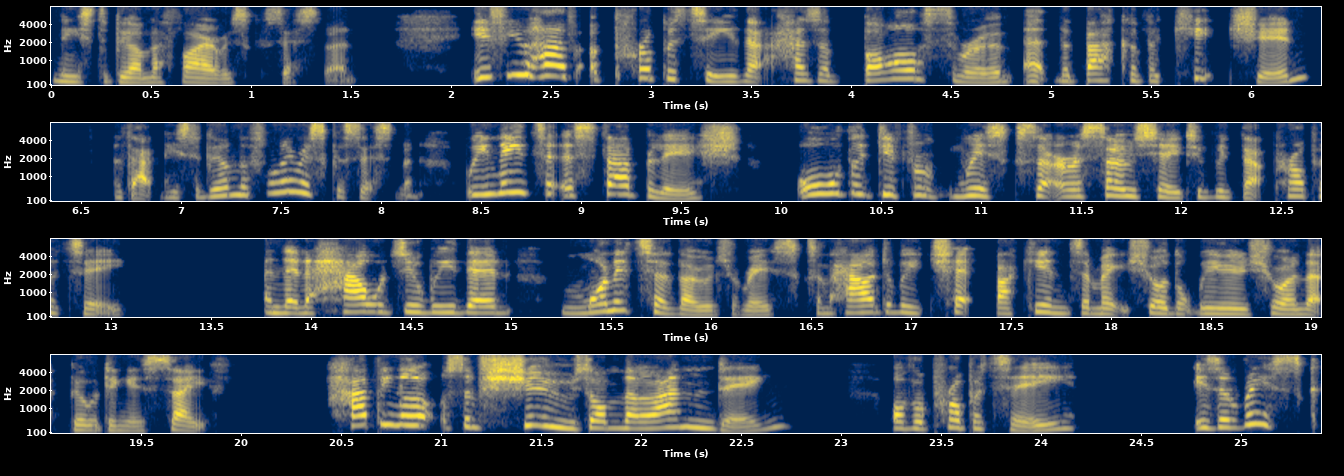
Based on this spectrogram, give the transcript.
needs to be on the fire risk assessment. If you have a property that has a bathroom at the back of a kitchen, that needs to be on the fire risk assessment. We need to establish all the different risks that are associated with that property. And then how do we then monitor those risks and how do we check back in to make sure that we're ensuring that building is safe? Having lots of shoes on the landing of a property is a risk.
